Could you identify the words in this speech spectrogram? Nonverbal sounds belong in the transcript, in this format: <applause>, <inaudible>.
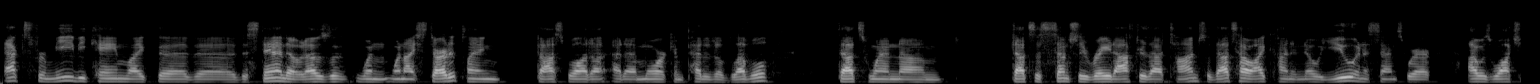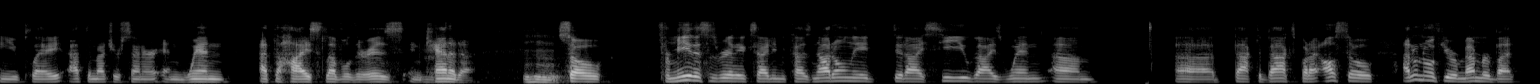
X for me became like the the the standout. I was with- when when I started playing basketball at a, at a more competitive level. That's when um, that's essentially right after that time. So that's how I kind of know you in a sense, where I was watching you play at the Metro Center and win at the highest level there is in Mhm. Canada. hmm So for me, this is really exciting because not only did I see you guys win um, uh, back to backs, but I also I don't know if you remember, but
